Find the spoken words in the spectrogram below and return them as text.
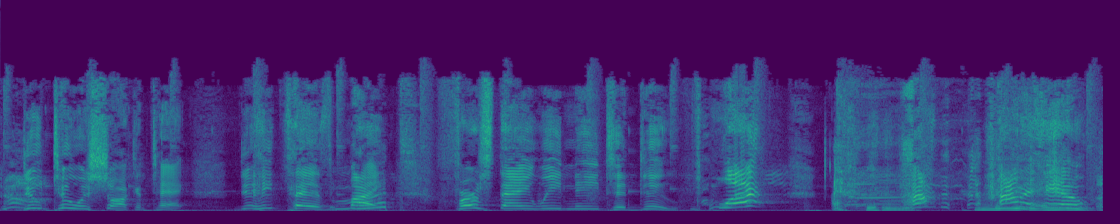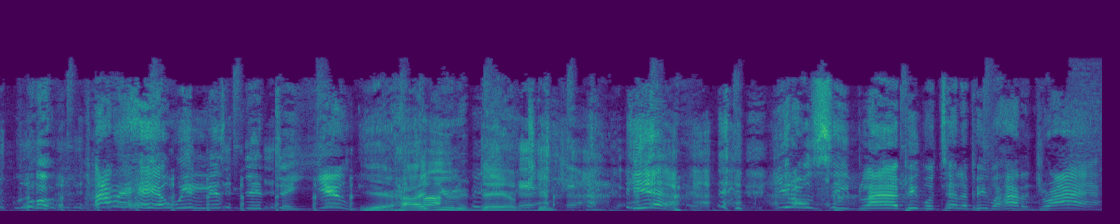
due to a shark attack. Then he tells Mike, first thing we need to do. What? how, how the hell? How the hell we listening to you? Yeah, how uh, you the damn teacher? Yeah. You don't see blind people telling people how to drive.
